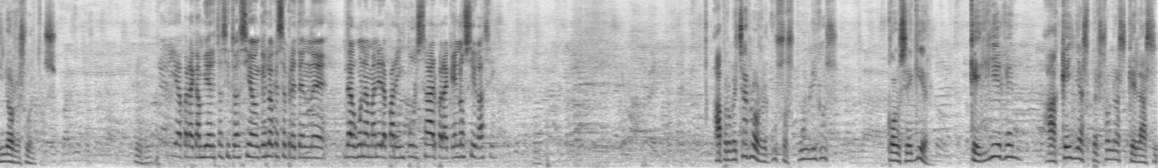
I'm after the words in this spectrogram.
y no resueltos. ¿Qué haría para cambiar esta situación? ¿Qué es lo que se pretende de alguna manera para impulsar, para que no siga así? Aprovechar los recursos públicos, conseguir que lleguen a aquellas personas que, las,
